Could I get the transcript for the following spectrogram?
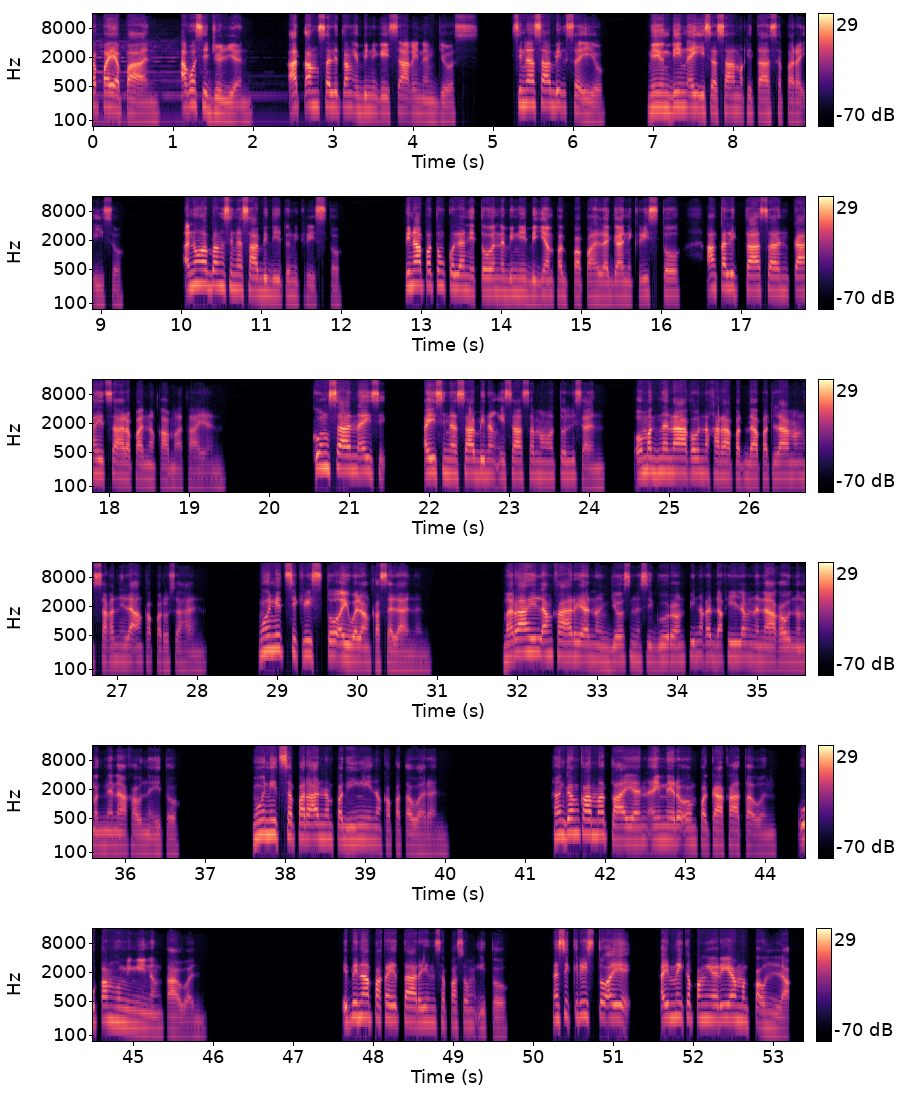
Kapayapaan, ako si Julian, at ang salitang ibinigay sa akin ng Diyos, sinasabi ko sa iyo, ngayon din ay isasama kita sa paraiso. Ano nga bang sinasabi dito ni Kristo? Pinapatungkulan ito na binibigyan pagpapahalaga ni Kristo ang kaligtasan kahit sa harapan ng kamatayan. Kung saan ay, si- ay sinasabi ng isa sa mga tulisan o magnanakaw na karapat dapat lamang sa kanila ang kaparusahan. Ngunit si Kristo ay walang kasalanan. Marahil ang kaharian ng Diyos na siguro ang pinakadakilang nanakaw ng magnanakaw na ito. Ngunit sa paraan ng paghingi ng kapatawaran. Hanggang kamatayan ay mayroong pagkakataon upang humingi ng tawad. Ipinapakita rin sa pasong ito na si Kristo ay, ay may kapangyarihang magpaunlak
